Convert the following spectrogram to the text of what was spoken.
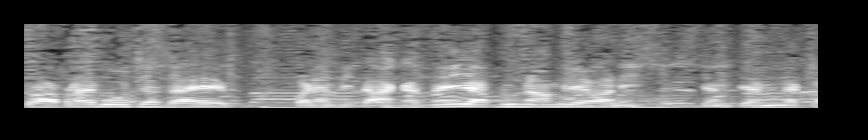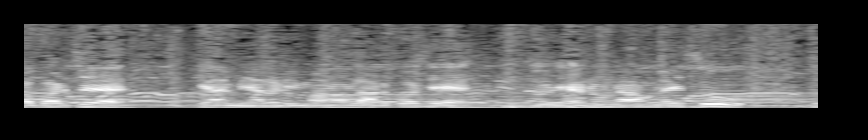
તો આપણા બહુ છે સાહેબ, પણ એમની તાકાત નહીં આપણું નામ લેવાની. કેમ કે એમને ખબર છે કે આ મેલડીમાંનો લાડકો છે. જો એનું નામ લઈશું, તો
